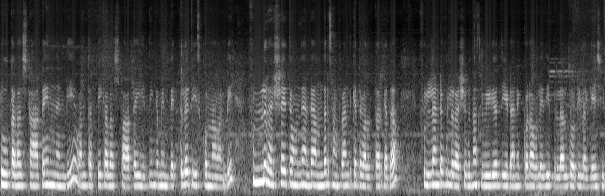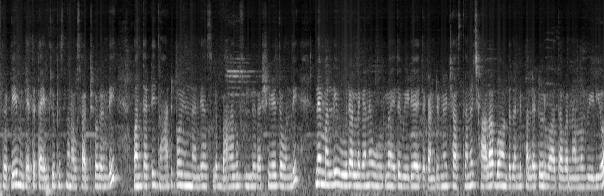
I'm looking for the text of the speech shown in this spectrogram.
టూకి అలా స్టార్ట్ అయిందండి. వన్ థర్టీకి అలా స్టార్ట్ అయ్యింది. ఇంకా మేము బెత్తలే తీసుకున్నామండి. ఫుల్ రష్ అయితే ఉంది. అంటే అందరు సంక్రాంతికి అయితే వెళ్తారు కదా. ఫుల్ అంటే ఫుల్ రష్ ఉంది అసలు వీడియో తీయడానికి కూడా అవ్వలేదు. ఈ పిల్లలతోటి లగేజ్ తోటి మీకైతే టైం చూపిస్తున్నాను ఒకసారి చూడండి. వన్ థర్టీ దాటిపోయిందండి. అసలు బాగా ఫుల్ రష్గా అయితే ఉంది. నేను మళ్ళీ ఊరు వెళ్ళగానే ఊర్లో అయితే వీడియో అయితే కంటిన్యూ చేస్తాను. చాలా బాగుంటుందండి పల్లెటూరు వాతావరణంలో వీడియో.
